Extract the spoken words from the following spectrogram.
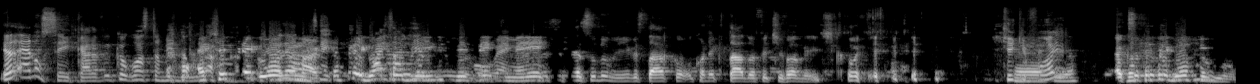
Eu, eu não sei, cara, porque eu gosto também do. É que você pegou, Eu né, Marcos? Você pegou Mas sobre ali- isso recentemente. Esse texto domingo está co- conectado afetivamente com ele. O que, que É, foi? É que Você você pegou pegou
